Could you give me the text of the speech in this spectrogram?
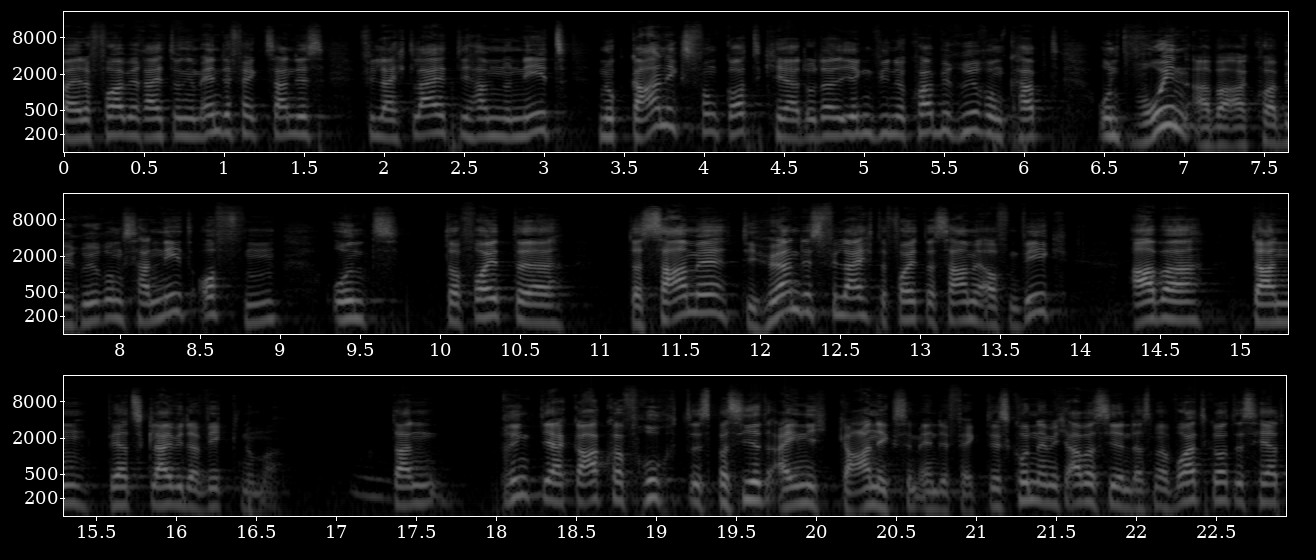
bei der Vorbereitung, im Endeffekt sind es vielleicht Leute, die haben noch nicht, noch gar nichts von Gott gehört oder irgendwie noch keine Berührung gehabt und wollen aber auch keine Berührung, sind nicht offen und da fällt der, der Same, die hören das vielleicht, da fällt der Same auf den Weg, aber dann wird es gleich wieder weggenommen. Dann bringt der gar keine Frucht, es passiert eigentlich gar nichts im Endeffekt. Das kann nämlich auch passieren, dass man Wort Gottes hört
